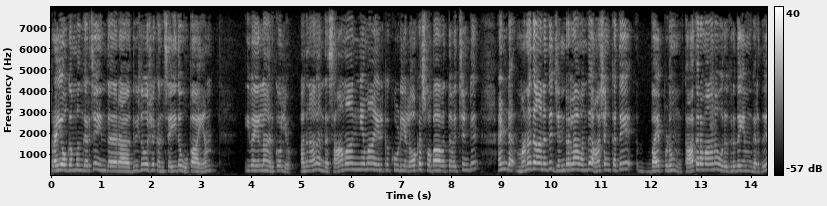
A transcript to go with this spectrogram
பிரயோகம்ங்கிறச்சே இந்த ர- செய்த உபாயம் இவையெல்லாம் இருக்கோ இல்லையோ? அதனால அந்த சாமான்யமா இருக்கக்கூடிய லோக ஸ்வபாவத்தை வச்சுண்டு அண்ட் மனதானது ஜென்ரலா வந்து ஆசங்கத்தே பயப்படும் காதரமான ஒரு ஹிருதயம்ங்கிறது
